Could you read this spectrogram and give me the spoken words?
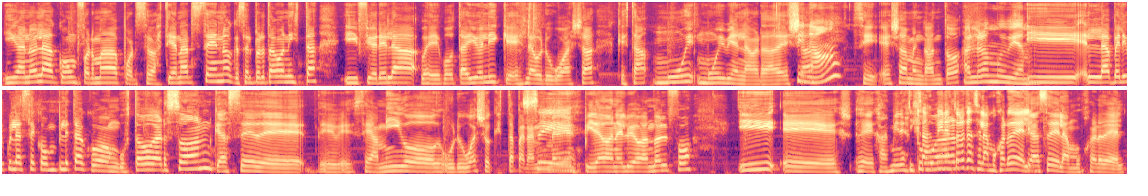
y ganó la conformada por Sebastián Arseno, que es el protagonista, y Fiorella eh, Botaioli, que es la uruguaya, que está muy, muy bien, la verdad. Ella, Sí, ¿no? Sí, ella me encantó. Hablaron muy bien. Y la película se completa con Gustavo Garzón, que hace de, de ese amigo uruguayo que está para mí medio inspirado en Elvio Gandolfo. Y eh, eh, Jasmine y Stewart, Jasmine Stewart, que es la mujer de él. que hace de la mujer de él.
